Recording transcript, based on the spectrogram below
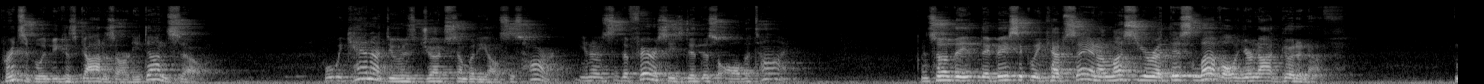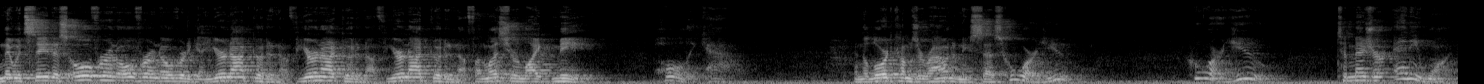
principally because God has already done so. What we cannot do is judge somebody else's heart. You know, the Pharisees did this all the time. And so they, they basically kept saying, unless you're at this level, you're not good enough. And they would say this over and over and over again You're not good enough. You're not good enough. You're not good enough unless you're like me. Holy cow. And the Lord comes around and he says, Who are you? Who are you to measure anyone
